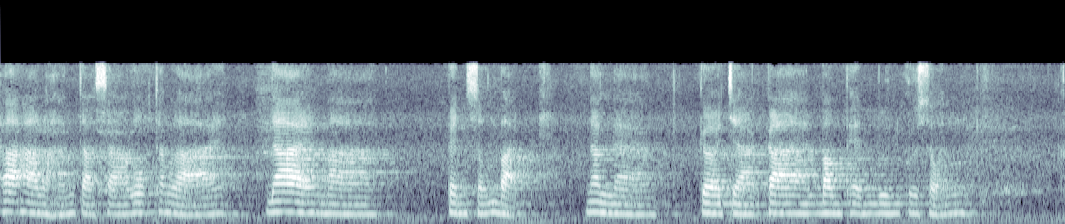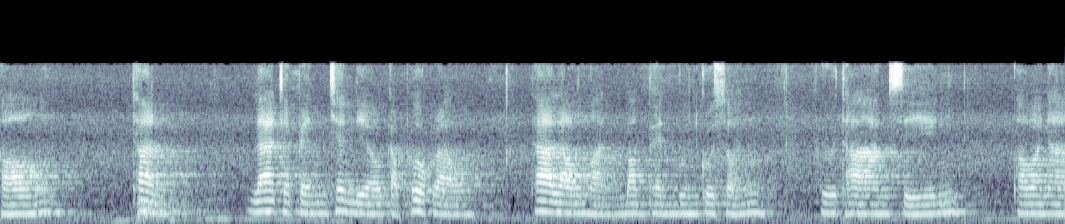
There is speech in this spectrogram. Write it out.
พระอาหารหันตสาวกทั้งหลายได้มาเป็นสมบัติ นั่นแหละเกิดจากการบำเพ็ญบุญกุศลของท่าน และจะเป็นเช่นเดียวกับพวกเรา ถ้าเราหมั่นบำเพ็ญบุญกุศล คือทานศีล ภาวนา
